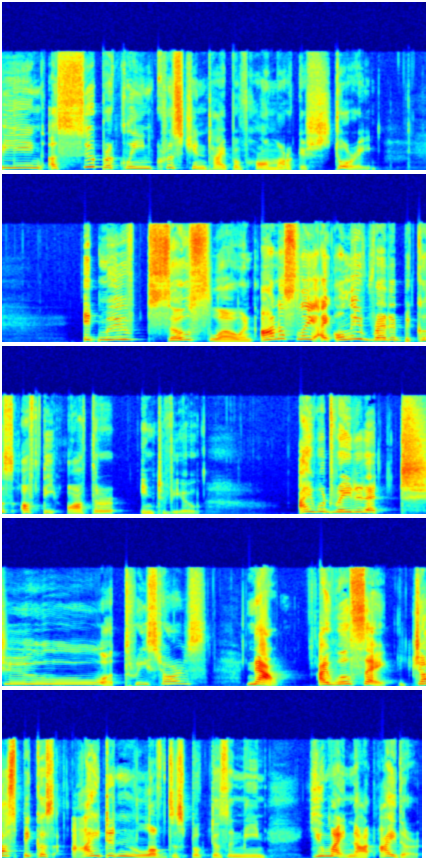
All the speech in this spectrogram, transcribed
being a super clean Christian type of Hallmarkish story. It moved so slow, and honestly, I only read it because of the author interview. I would rate it at two or three stars. Now, I will say, just because I didn't love this book doesn't mean you might not either.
